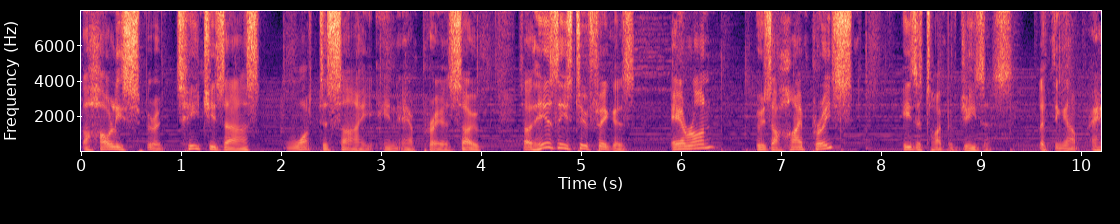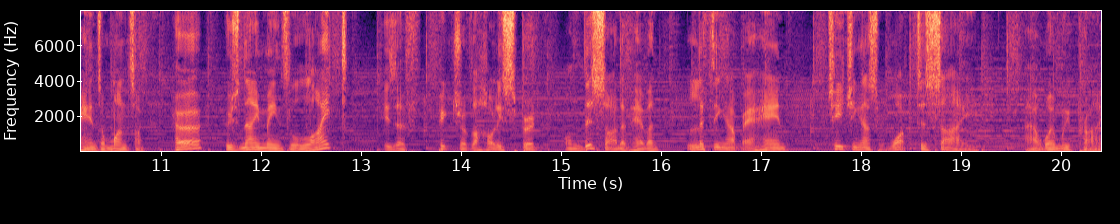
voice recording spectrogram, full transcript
the Holy Spirit teaches us what to say in our prayers. So, so here's these two figures: Aaron, who's a high priest, he's a type of Jesus, lifting up our hands on one side. Hur, whose name means light, is a picture of the Holy Spirit on this side of heaven, lifting up our hand, teaching us what to say uh, when we pray.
